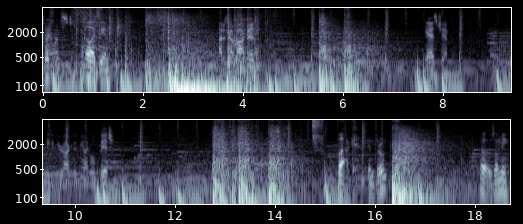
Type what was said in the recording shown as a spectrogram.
Silenced. Oh, I see him. I just got rocketed. Yeah, it's The He PvP rocketed me like a little bitch. Fuck. Getting thrown. Oh, it was on me.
